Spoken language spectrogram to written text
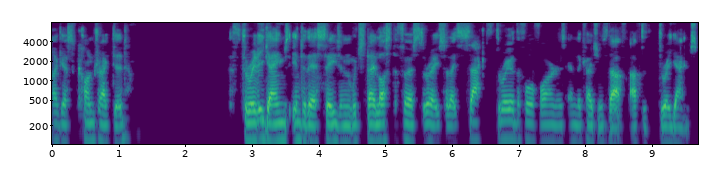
I guess, contracted three games into their season, which they lost the first three. So they sacked three of the four foreigners and the coaching staff after three games.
